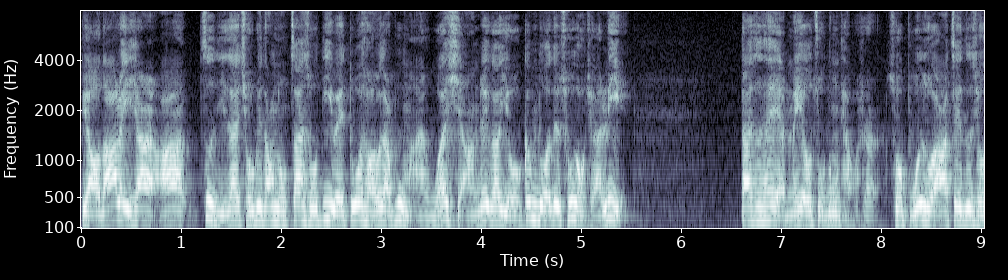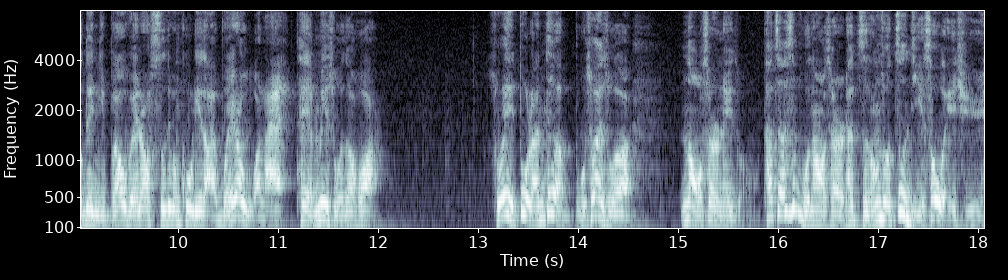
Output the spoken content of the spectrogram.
表达了一下啊，自己在球队当中战术地位多少有点不满，我想这个有更多的出手权利。但是他也没有主动挑事儿，说不是说啊，这支球队你不要围绕斯蒂芬库里打，围绕我来，他也没说这话。所以杜兰特不算说闹事儿那种，他真是不闹事儿，他只能说自己受委屈。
